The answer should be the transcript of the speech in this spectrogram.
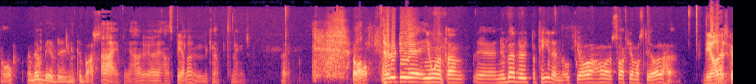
Ja, men det blev det lite bass. Nej, han, han spelar knappt längre. Ja, hörru du Jonathan, eh, nu börjar det ut på tiden och jag har saker jag måste göra här. Vi har... Ska,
